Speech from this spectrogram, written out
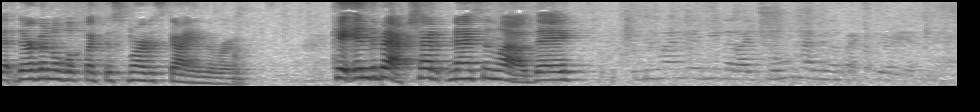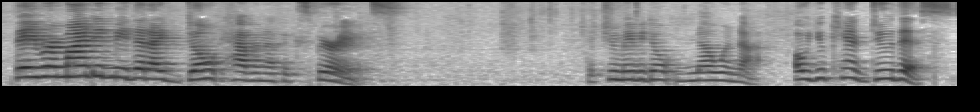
that they're going to look like the smartest guy in the room. Okay, in the back, shout it nice and loud. They reminded me that I don't have enough experience. They reminded me that I don't have enough experience. That you maybe don't know enough. Oh, you can't do this.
